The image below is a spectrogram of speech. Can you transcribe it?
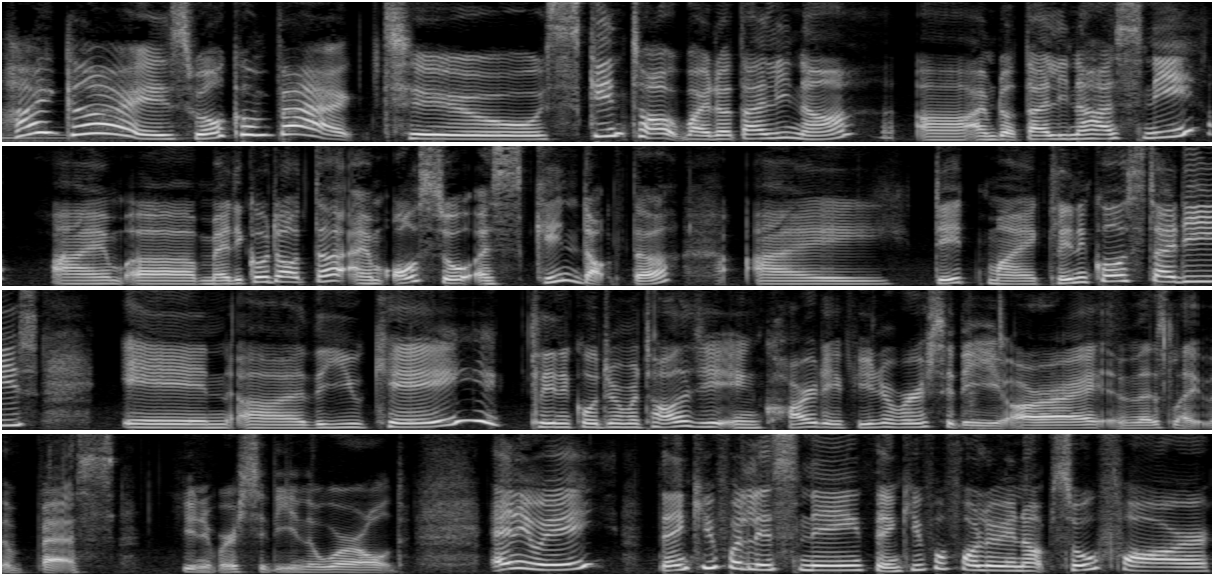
Hi guys, welcome back to Skin Talk by Dr. Alina. Uh, I'm Dr. Alina Hasni. I'm a medical doctor. I'm also a skin doctor. I did my clinical studies in uh, the UK, clinical dermatology in Cardiff University. All right, and that's like the best university in the world. Anyway, thank you for listening. Thank you for following up so far.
